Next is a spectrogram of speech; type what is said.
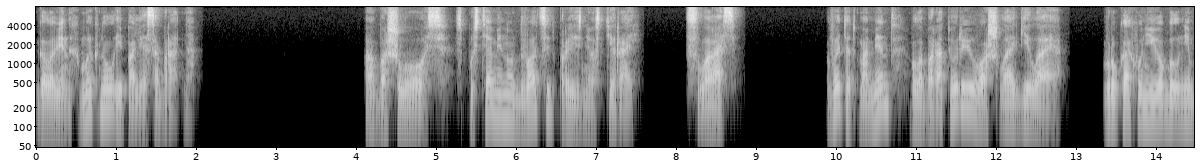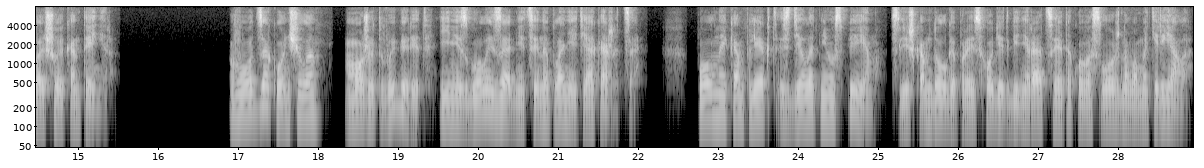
Головин хмыкнул и полез обратно. «Обошлось», – спустя минут двадцать произнес Тирай. «Слазь». В этот момент в лабораторию вошла Гилая. В руках у нее был небольшой контейнер. «Вот, закончила. Может, выгорит и не с голой задницей на планете окажется. Полный комплект сделать не успеем. Слишком долго происходит генерация такого сложного материала».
